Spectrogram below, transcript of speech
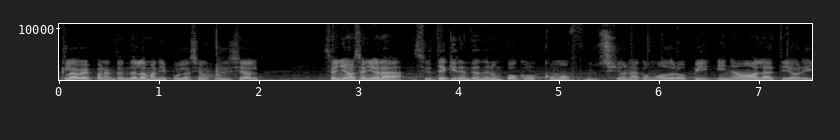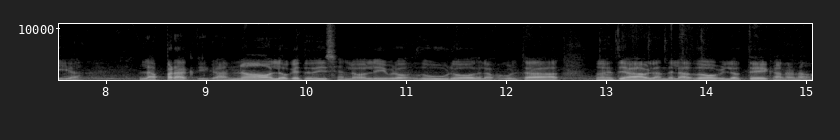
claves para entender la manipulación judicial. Señor, señora, si usted quiere entender un poco cómo funciona Comodoro Pi y no la teoría, la práctica, no lo que te dicen los libros duros de la facultad, donde te hablan de las dos bibliotecas, no, no.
